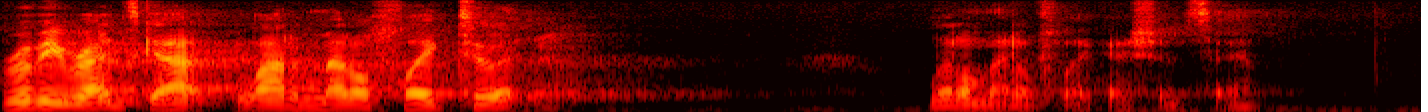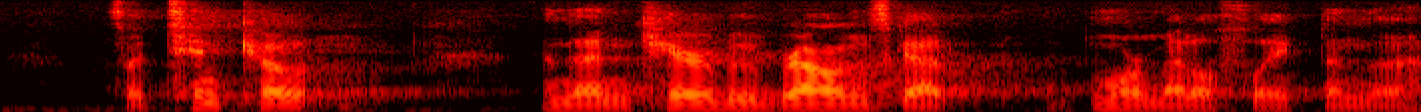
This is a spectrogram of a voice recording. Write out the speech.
Ruby Red's got a lot of metal flake to it little metal flake, I should say. It's a tint coat, and then Caribou Brown's got more metal flake than the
